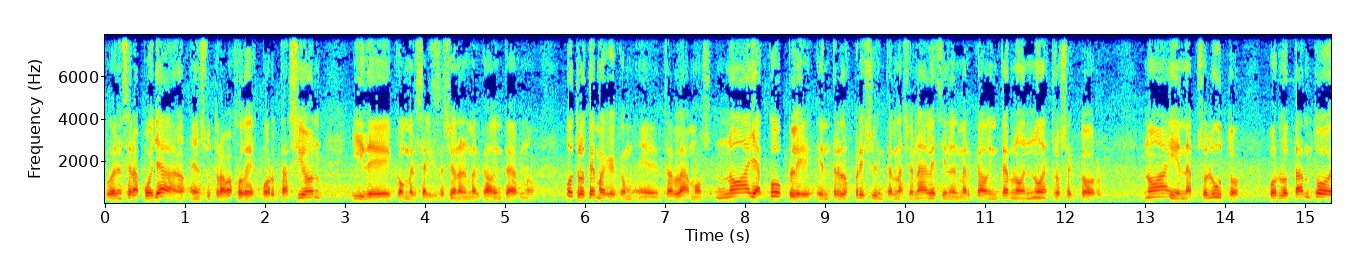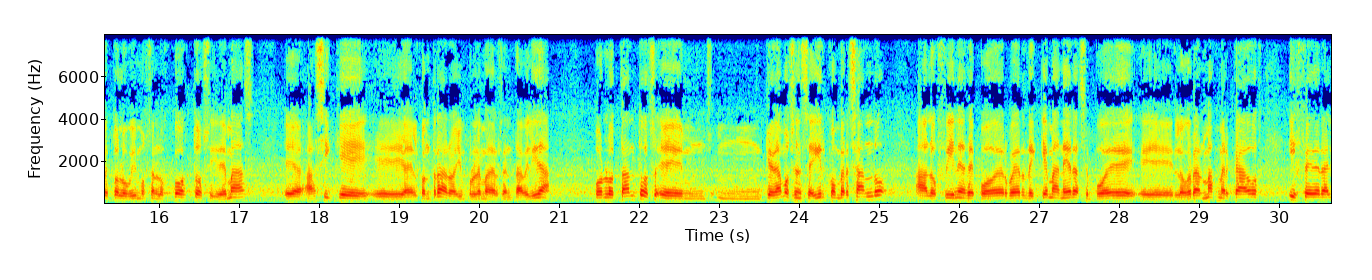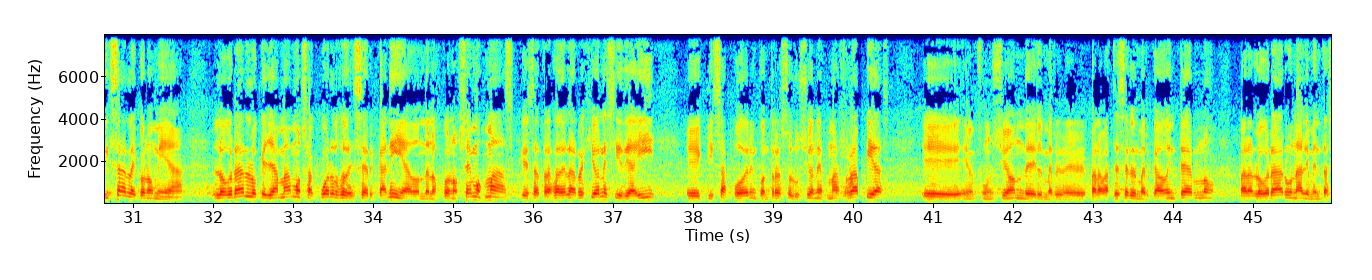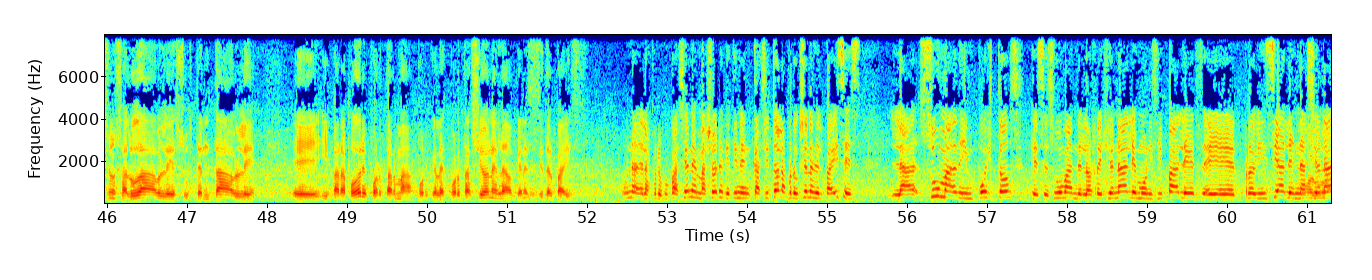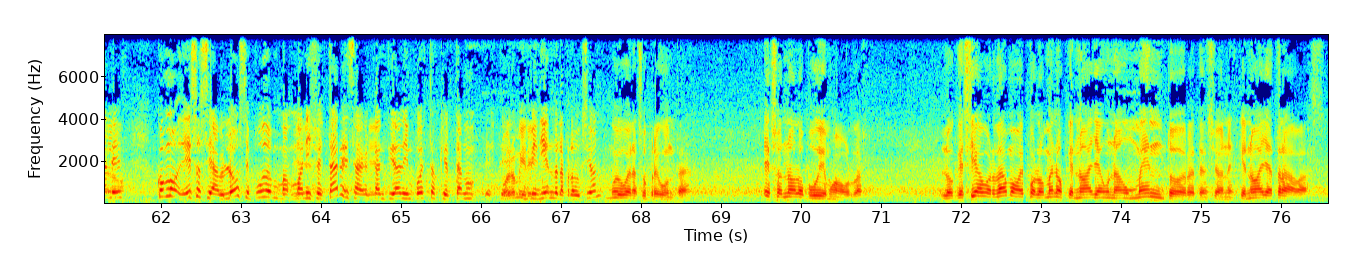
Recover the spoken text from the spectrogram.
pueden ser apoyadas en su trabajo de exportación y de comercialización en el mercado interno. Otro tema que eh, charlamos, no hay acople entre los precios internacionales y en el mercado interno en nuestro sector. No hay en absoluto. Por lo tanto, esto lo vimos en los costos y demás. Eh, así que, eh, al contrario, hay un problema de rentabilidad. Por lo tanto, mm, quedamos en seguir conversando a los fines de poder ver de qué manera se puede lograr más mercados y federalizar la economía lograr lo que llamamos acuerdos de cercanía, donde nos conocemos más, que es a través de las regiones, y de ahí eh, quizás poder encontrar soluciones más rápidas eh, en función del para abastecer el mercado interno, para lograr una alimentación saludable, sustentable eh, y para poder exportar más, porque la exportación es lo que necesita el país una de las preocupaciones mayores que tienen casi todas las producciones del país es la suma de impuestos que se suman de los regionales, municipales, eh, provinciales, nacionales. ¿Cómo eso se habló? ¿Se pudo manifestar esa cantidad de impuestos que están este, impidiendo la producción? Muy buena su pregunta. Eso no lo pudimos abordar. Lo que sí abordamos es por lo menos que no haya un aumento de retenciones, que no haya trabas.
